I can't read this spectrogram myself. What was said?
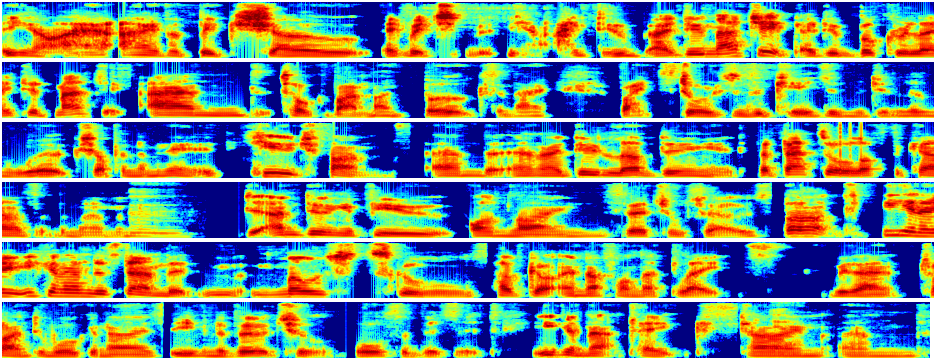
you know, I, I have a big show in which you know, I do I do magic, I do book related magic, and talk about my books, and I write stories with the kids, and we do a little workshop, and I mean, it's huge fun, and and I do love doing it. But that's all off the cards at the moment. Mm. I'm doing a few online virtual shows, but you know, you can understand that m- most schools have got enough on their plates without trying to organise even a virtual author visit. Even that takes time and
